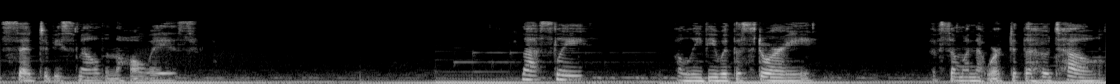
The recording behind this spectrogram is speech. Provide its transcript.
said to be smelled in the hallways. Lastly, I'll leave you with the story of someone that worked at the hotel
